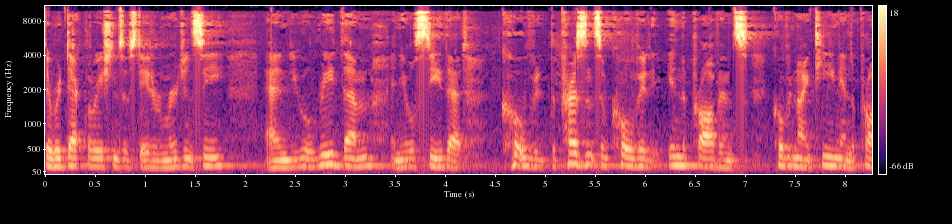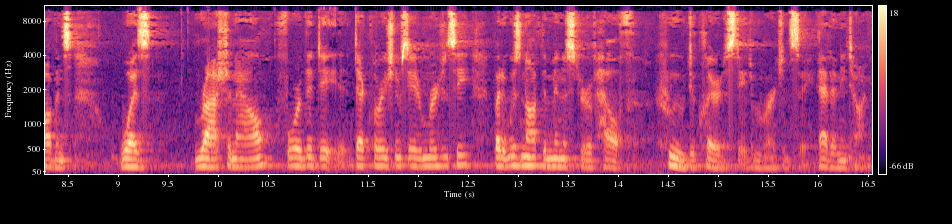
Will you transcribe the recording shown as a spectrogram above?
There were declarations of state of emergency, and you will read them, and you will see that COVID, the presence of COVID in the province, COVID 19 in the province, was rationale for the de- declaration of state of emergency, but it was not the Minister of Health who declared a state of emergency at any time.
